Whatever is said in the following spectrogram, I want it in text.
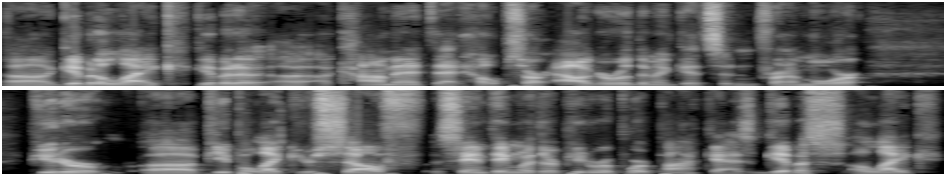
Uh, give it a like, give it a, a, comment. That helps our algorithm. It gets it in front of more Pewter uh, people like yourself. Same thing with our Pewter Report podcast. Give us a like,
